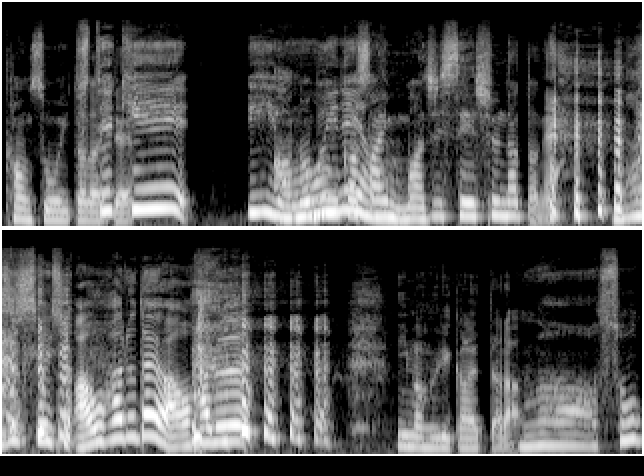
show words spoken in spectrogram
感想をいただ素いて。敵いいあの文化祭マジ青春だったね。マジ青春。青春だよ青春。今振り返ったら。うわーそっ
